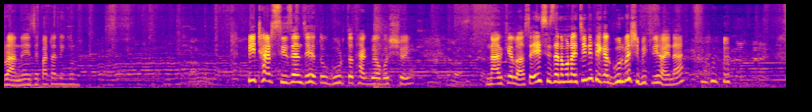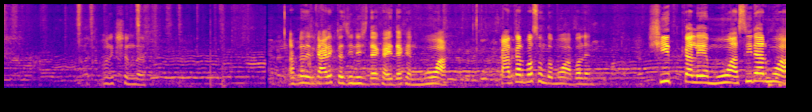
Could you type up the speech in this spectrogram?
গ্রান এই যে পাটালি গুড়। পিঠার সিজন যেহেতু গুড় তো থাকবে অবশ্যই। নারকেলও আছে। এই সিজনে মনে হয় চিনি থেকে গুড় বেশি বিক্রি হয় না? অনেক সুন্দর। আপনাদেরকে আরেকটা জিনিস দেখাই, দেখেন মোয়া। কার কার পছন্দ মোয়া বলেন? শীতকালে মোয়া, সিরার মোয়া,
